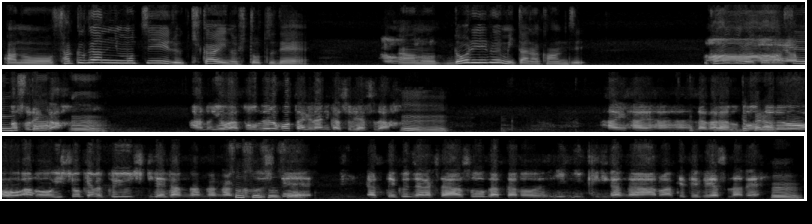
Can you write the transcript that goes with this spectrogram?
あの、削岩に用いる機械の一つで、うん。うん、あの、ドリルみたいな感じ。ぐるぐると螺旋しぱそれかた、うん、あの、要はトンネル掘ったり何かするやつだ。うんうん。はいはいはいはい。だから、あの、だからルを、あの、一生懸命杭打ち機でガンガンガンガン崩して、やっていくんじゃなくて、ああ、そうだって、あの、い一気にガンガン、あの、開けていくやつだね。うん、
